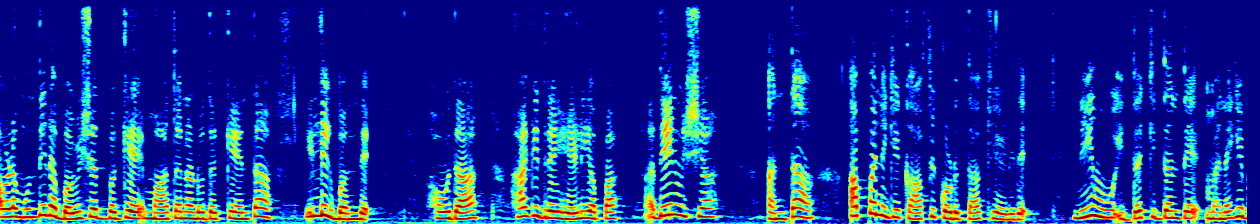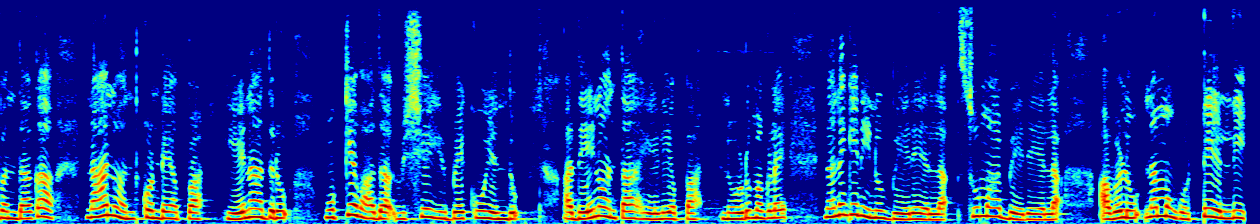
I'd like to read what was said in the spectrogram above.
ಅವಳ ಮುಂದಿನ ಭವಿಷ್ಯದ ಬಗ್ಗೆ ಮಾತನಾಡುವುದಕ್ಕೆ ಅಂತ ಇಲ್ಲಿಗೆ ಬಂದೆ. ಹೌದಾ? ಹಾಗಿದ್ರೆ ಹೇಳಿಯಪ್ಪ ಅದೇನು ವಿಷಯ? ಅಂತ ಅಪ್ಪನಿಗೆ ಕಾಫಿ ಕೊಡುತ್ತಾ ಕೇಳಿದೆ. ನೀವು ಇದ್ದಕ್ಕಿದ್ದಂತೆ ಮನೆಗೆ ಬಂದಾಗ ನಾನು ಅಂದ್ಕೊಂಡೆ, ಅಪ್ಪ, ಏನಾದರೂ ಮುಖ್ಯವಾದ ವಿಷಯ ಇರಬೇಕು ಎಂದು. ಅದೇನು ಅಂತ ಹೇಳಿಯಪ್ಪ ನೋಡು ಮಗಳೇ, ನನಗೆ ನೀನು ಬೇರೆಯಲ್ಲ, ಸುಮ ಬೇರೆಯಲ್ಲ. ಅವಳು ನಮ್ಮ ಹೊಟ್ಟೆಯಲ್ಲಿ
